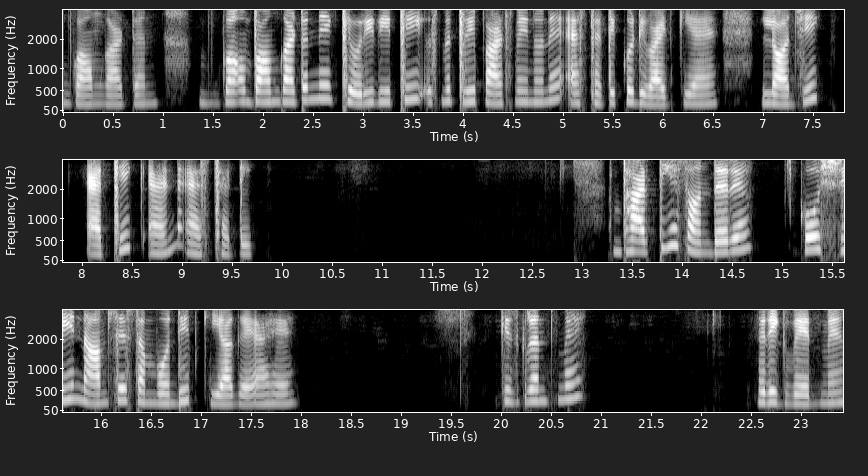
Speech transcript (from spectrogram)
गॉम गार्टन बॉम गार्टन ने एक थ्योरी दी थी, उसमें थ्री पार्ट्स में इन्होंने एस्थेटिक को डिवाइड किया है। लॉजिक एथिक एंड एस्थेटिक भारतीय सौंदर्य को श्री नाम से संबोधित किया गया है। किस ग्रंथ में? ऋग्वेद में।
